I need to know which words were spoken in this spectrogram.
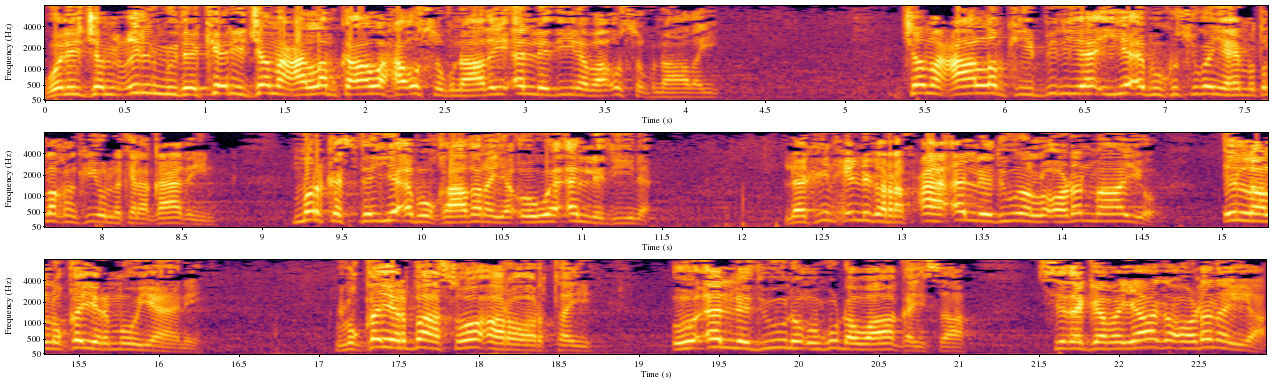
walijamci lmudakeri jamaca labka ah waxaa u sugnaaday aladiina baa u sugnaaday jamacaa labkii bilyaa iyo abuu ku sugan yahay muطlaqankii la kala qaadayn mar kasta iyo abuu qaadanaya oo waa aladiina laakiin xilliga rafcaha alladuuna la odhan maayo ilaa luqayar mooyaane luqayar baa soo aroortay oo alladuuna ugu dhawaaqaysa sida gabayaaga odhanaya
